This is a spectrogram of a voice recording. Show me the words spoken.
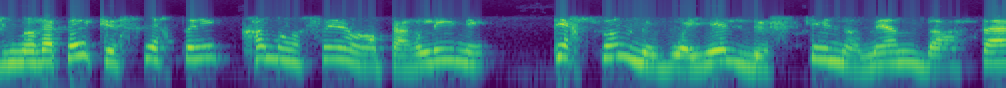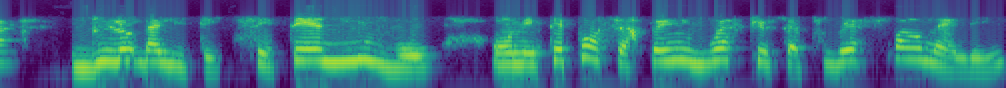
je me rappelle que certains commençaient à en parler, mais personne ne voyait le phénomène dans sa globalité. C'était nouveau. On n'était pas certain où est-ce que ça pouvait s'en aller.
